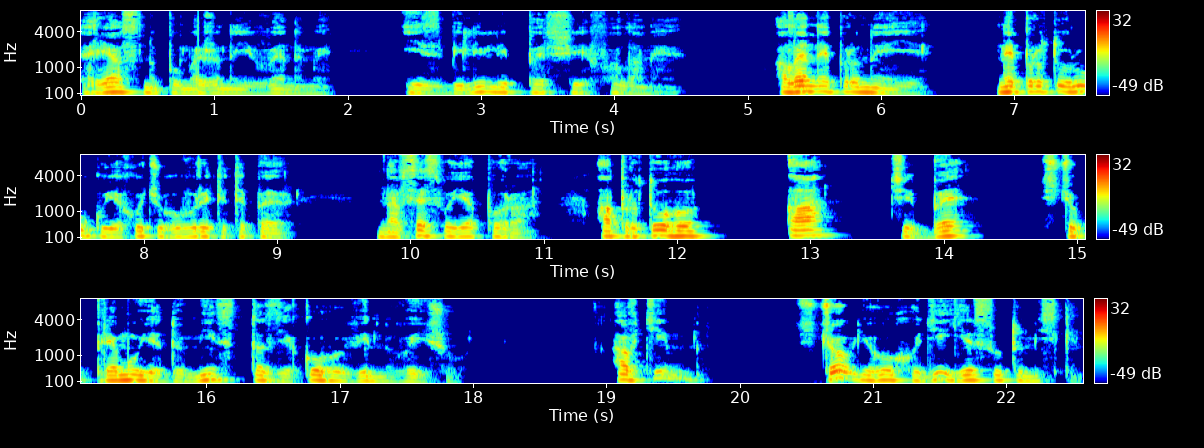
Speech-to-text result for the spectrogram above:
рясно помежений венами, і збілілі перші фаланги. Але не про неї, не про ту руку я хочу говорити тепер на все своя пора, а про того А чи Б, що прямує до міста, з якого він вийшов. А втім, що в його ході є суто міським.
